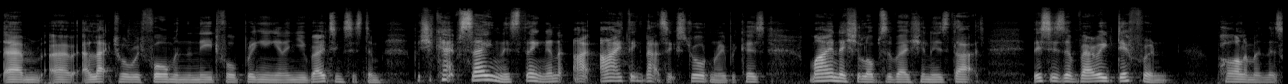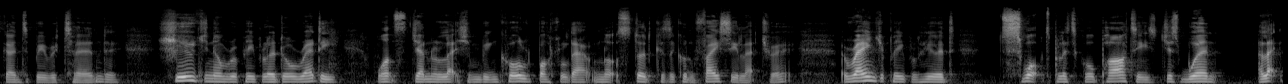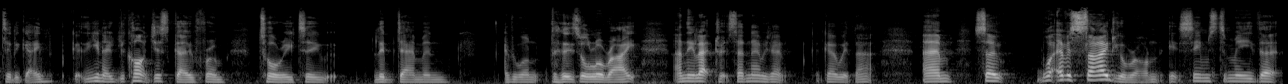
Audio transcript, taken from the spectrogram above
um, uh, electoral reform and the need for bringing in a new voting system. But she kept saying this thing, and I, I think that's extraordinary because my initial observation is that this is a very different parliament that's going to be returned. A huge number of people had already once the general election been called, bottled out, and not stood because they couldn't face the electorate. A range of people who had swapped political parties just weren't elected again. You know, you can't just go from Tory to Lib Dem and everyone is all all right. And the electorate said, no, we don't go with that. Um, so, whatever side you're on, it seems to me that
